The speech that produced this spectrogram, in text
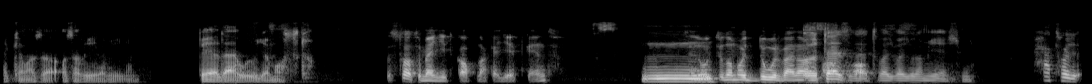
Nekem az a, az a véleményem. Például ugye most. Ezt tudod, hogy mennyit kapnak egyébként? Mm. Én úgy tudom, hogy durván... 5000 vagy, vagy valami ilyesmi. Hát, hogy,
